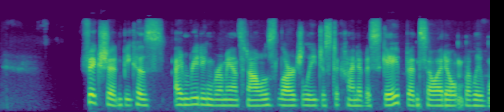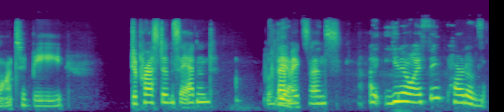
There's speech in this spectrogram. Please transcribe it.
fiction because I'm reading romance novels largely just to kind of escape, and so I don't really want to be depressed and saddened. If that yeah. makes sense. You know, I think part of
